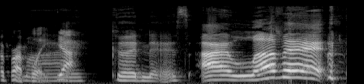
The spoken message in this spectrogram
abruptly. my Yeah. Goodness. I love it.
